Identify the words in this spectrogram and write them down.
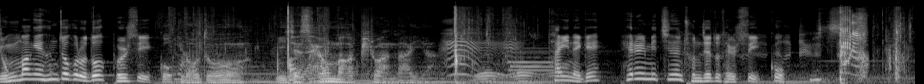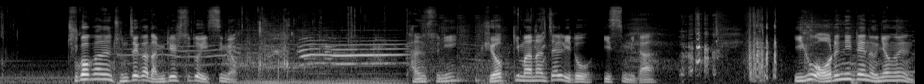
욕망의 흔적으로도 볼 수 있고 너도 이제 새엄마가 필요한 나이야. 타인에게 해를 미치는 존재도 될 수 있고 죽어가는 존재가 남길 수도 있으며 단순히 귀엽기만 한 젤리도 있습니다. 이후 어른이 된 은영은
